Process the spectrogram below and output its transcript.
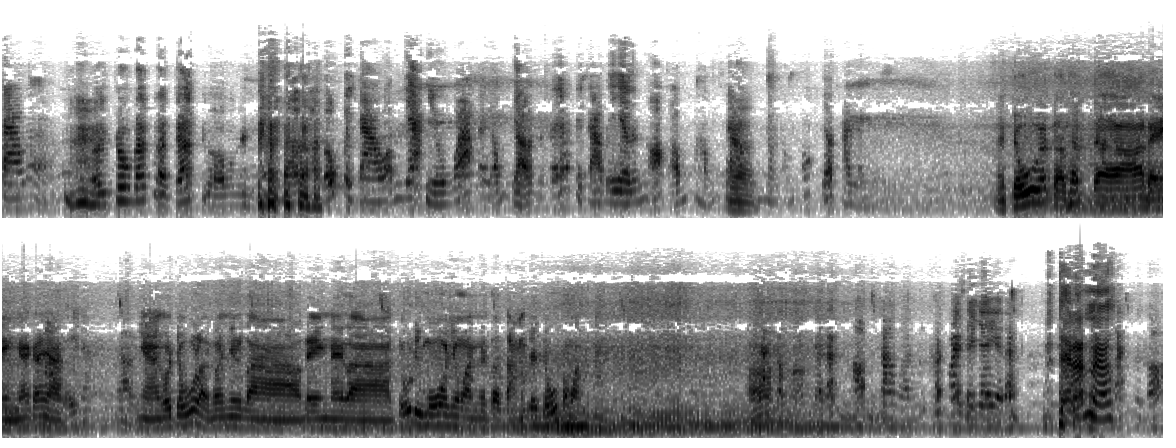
sao đó Rồi xuống đất là chết rồi. Đợt mà đúng cái cao ông giác nhiều quá cái ông chờ nó té cái cao đè lên ngót ổng không sao Dạ. ổng thoát chết hai lần À, chú rất là thích à, đèn nha cả nhà vậy đó nhà của chú là coi như là đèn này là chú đi mua nhưng mà người ta tặng cho chú không à đó giờ đánh hả? Đánh bên đó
